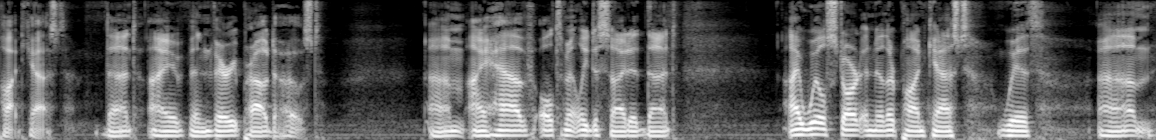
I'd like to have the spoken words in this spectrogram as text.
podcast that I have been very proud to host. Um, I have ultimately decided that I will start another podcast with um,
